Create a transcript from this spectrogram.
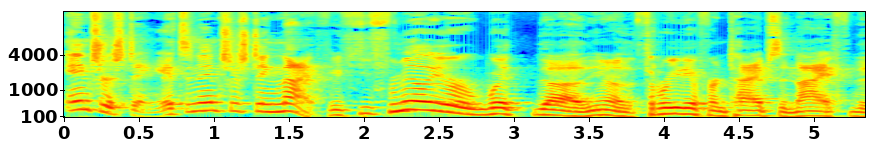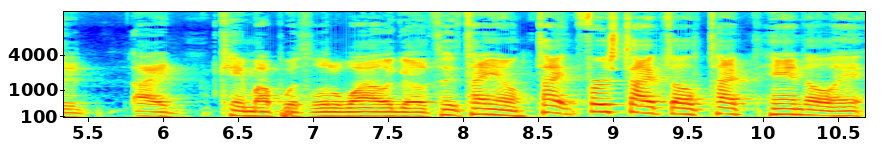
interesting. It's an interesting knife. If you're familiar with the, you know, the three different types of knife that I came up with a little while ago. You know, type first types I'll type handle a,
